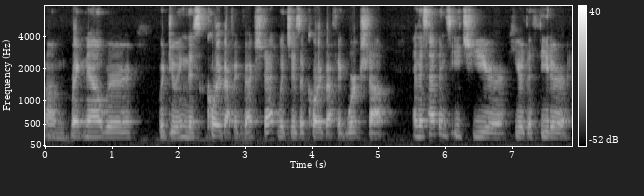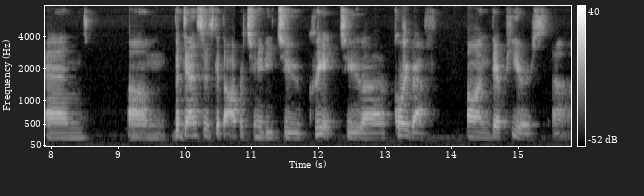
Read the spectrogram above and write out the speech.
Um, right now, we're we're doing this choreographic Werkstatt, which is a choreographic workshop, and this happens each year here at the theater. And um, the dancers get the opportunity to create, to uh, choreograph on their peers. Uh,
